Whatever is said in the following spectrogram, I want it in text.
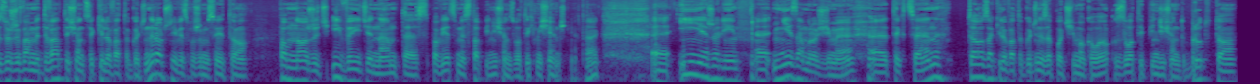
zużywamy 2000 kilowatogodzin rocznie, więc możemy sobie to pomnożyć i wyjdzie nam te powiedzmy 150 zł miesięcznie, tak? E, I jeżeli e, nie zamrozimy e, tych cen, to za kilowatogodzinę zapłacimy około złoty 50 brutto,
